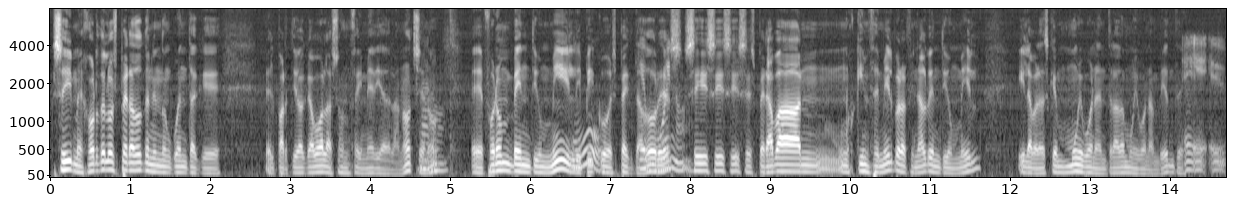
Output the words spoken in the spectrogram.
Sí, mejor de lo esperado teniendo en cuenta que el partido acabó a las once y media de la noche, ¿no? Eh, fueron 21.000 y Uh, pico qué espectadores. bueno. Sí, sí, sí, se esperaban unos 15.000, pero al final 21.000. Y la verdad es que muy buena entrada, muy buen ambiente. Eh, eh,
